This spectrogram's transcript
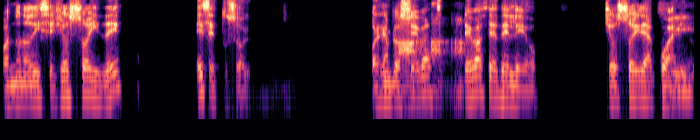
Cuando uno dice yo soy de, ese es tu sol. Por ejemplo, ah, Sebas, ah, ah. Sebas es de Leo. Yo soy de Acuario.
